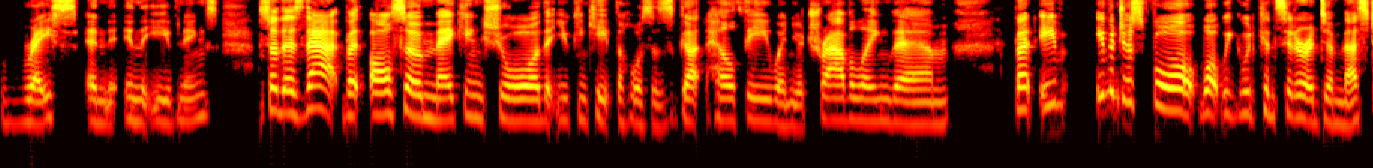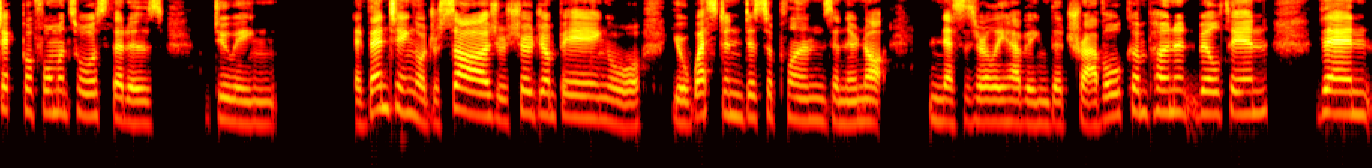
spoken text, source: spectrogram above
race in in the evenings. So there's that, but also making sure that you can keep the horse's gut healthy when you're traveling them. But even even just for what we would consider a domestic performance horse that is doing eventing or dressage or show jumping or your western disciplines and they're not necessarily having the travel component built in, then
